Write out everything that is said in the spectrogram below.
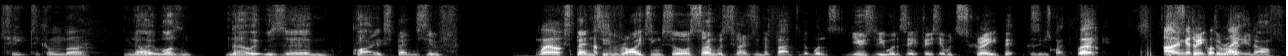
cheap to come by. No, it wasn't. No, it was um, quite an expensive, well, expensive writing source. So much expensive, the fact that once, usually once they finished, they would scrape it because it was quite thick. So I'm gonna scrape put the my- writing off.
